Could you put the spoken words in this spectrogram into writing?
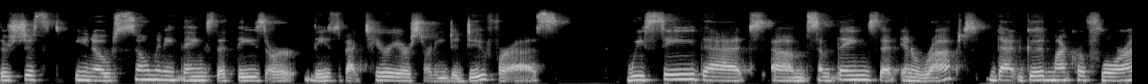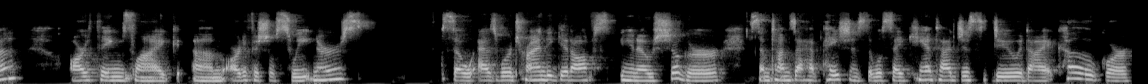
There's just, you know, so many things that these are these bacteria are starting to do for us we see that um, some things that interrupt that good microflora are things like um, artificial sweeteners. So as we're trying to get off you know sugar sometimes i have patients that will say can't i just do a diet coke or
